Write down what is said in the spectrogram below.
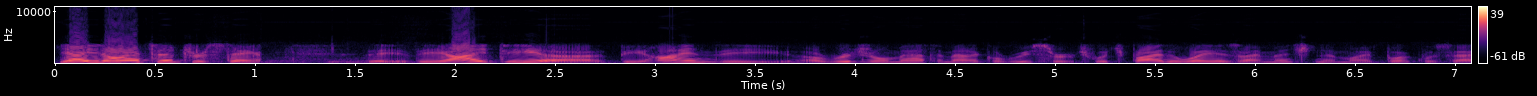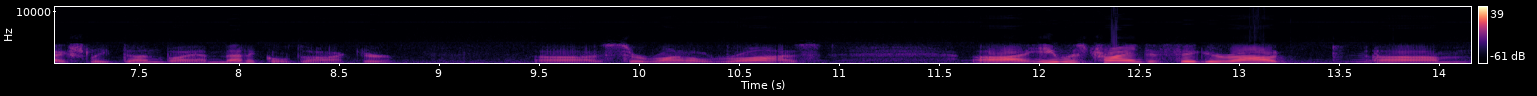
Yeah, you know that's interesting. The the idea behind the original mathematical research, which by the way, as I mentioned in my book, was actually done by a medical doctor, uh, Sir Ronald Ross. Uh, he was trying to figure out um,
